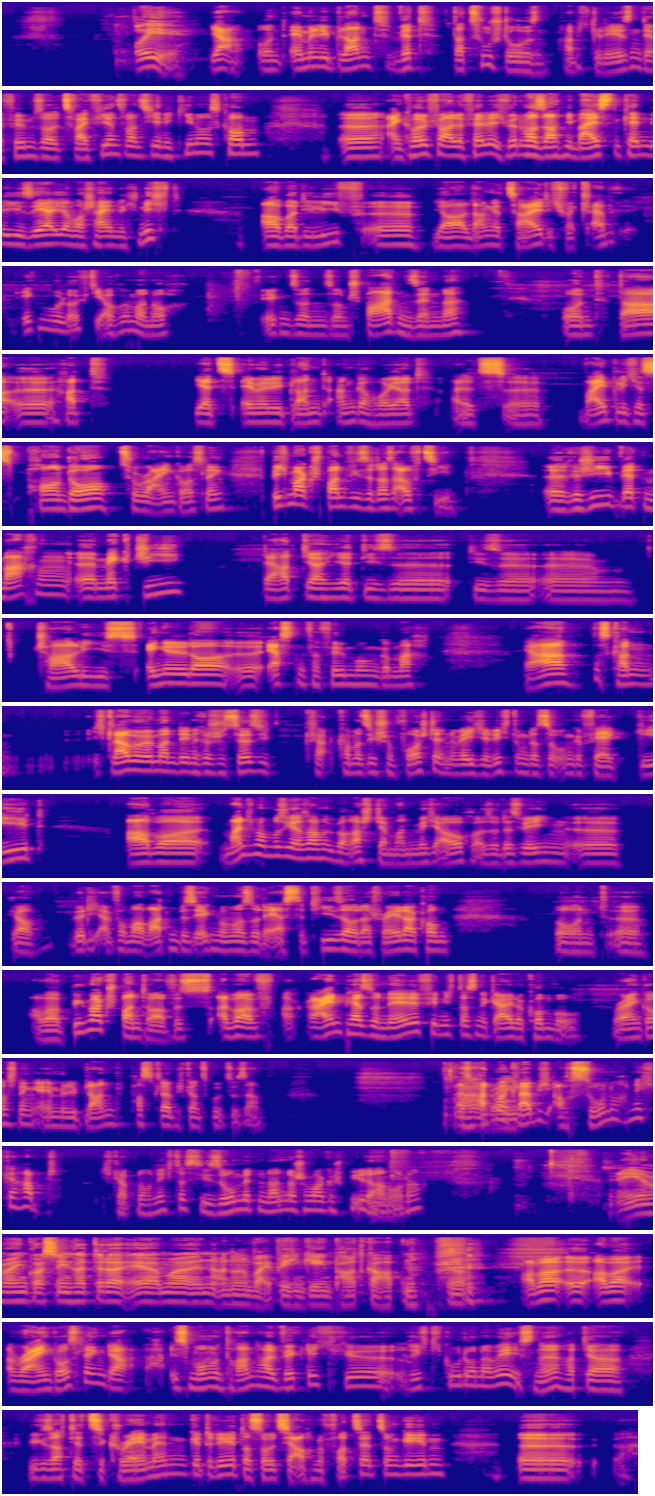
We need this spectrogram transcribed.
Ui. Ja, und Emily Blunt wird dazustoßen, habe ich gelesen. Der Film soll 2024 in die Kinos kommen. Äh, ein Colt für alle Fälle. Ich würde mal sagen, die meisten kennen die Serie wahrscheinlich nicht. Aber die lief äh, ja lange Zeit. Ich glaube, irgendwo läuft die auch immer noch. Irgend so ein, so ein Spadensender. Und da äh, hat jetzt Emily Blunt angeheuert als äh, weibliches Pendant zu Ryan Gosling. Bin ich mal gespannt, wie sie das aufziehen. Äh, Regie wird machen äh, MacG. Der hat ja hier diese, diese ähm, Charlies Engel da äh, ersten Verfilmungen gemacht. Ja, das kann, ich glaube, wenn man den Regisseur sieht, kann man sich schon vorstellen, in welche Richtung das so ungefähr geht. Aber manchmal muss ich ja sagen, überrascht der Mann mich auch. Also deswegen, äh, ja, würde ich einfach mal warten, bis irgendwann mal so der erste Teaser oder Trailer kommt. Und äh, aber bin ich mal gespannt drauf. Ist, aber rein personell finde ich das eine geile Kombo. Ryan Gosling, Emily Blunt passt, glaube ich, ganz gut zusammen. Also ah, hat man, glaube ich, auch so noch nicht gehabt. Ich glaube noch nicht, dass die so miteinander schon mal gespielt haben, oder? Nee, Ryan Gosling hatte da eher mal einen anderen weiblichen Gegenpart gehabt, ne? Ja. Aber, äh, aber Ryan Gosling, der ist momentan halt wirklich äh, richtig gut unterwegs, ne? Hat ja wie gesagt, jetzt The Crayman gedreht. Das soll es ja auch eine Fortsetzung geben. Äh,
